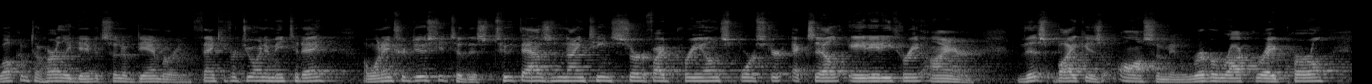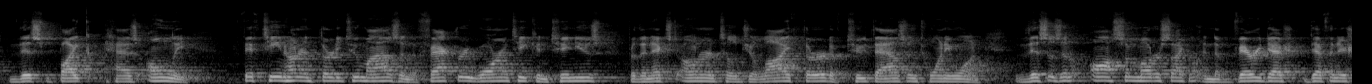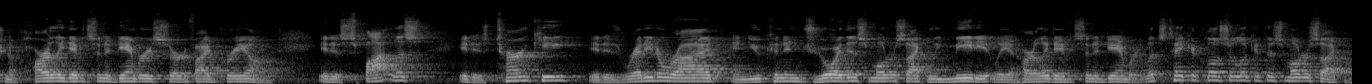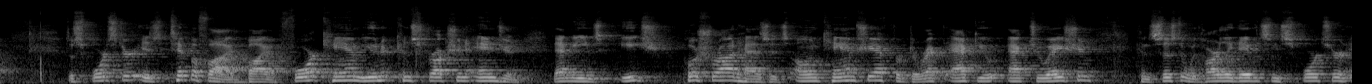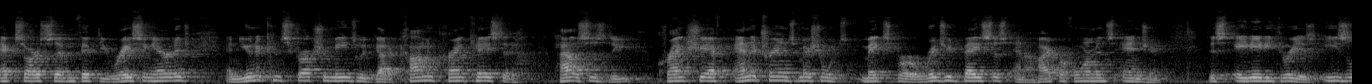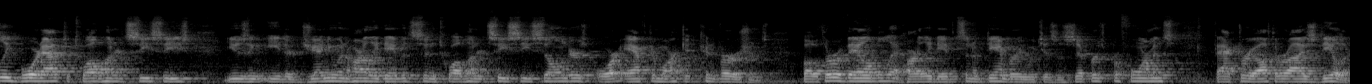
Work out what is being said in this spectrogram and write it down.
Welcome to Harley Davidson of Danbury. Thank you for joining me today. I want to introduce you to this 2019 certified pre-owned Sportster XL 883 Iron. This bike is awesome in River Rock Gray Pearl. This bike has only 1,532 miles and the factory warranty continues for the next owner until July 3rd of 2021. This is an awesome motorcycle in the very de definition of Harley-Davidson and Danbury certified pre-owned. It is spotless, it is turnkey, it is ready to ride, and you can enjoy this motorcycle immediately at Harley-Davidson and Danbury. Let's take a closer look at this motorcycle. The Sportster is typified by a four cam unit construction engine. That means each pushrod has its own camshaft for direct actu actuation, consistent with Harley-Davidson Sportster and XR750 racing heritage. And unit construction means we've got a common crankcase that houses the crankshaft and the transmission, which makes for a rigid basis and a high performance engine. This 883 is easily bored out to 1200 cc's using either genuine Harley-Davidson 1200cc cylinders or aftermarket conversions. Both are available at Harley-Davidson of Danbury, which is a Zippers Performance factory authorized dealer.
